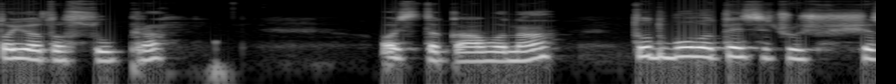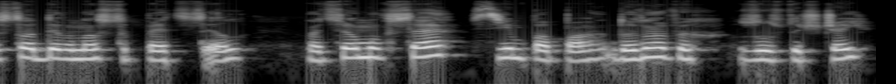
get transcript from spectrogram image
Toyota Supra. Ось така вона. Тут було 1695 сил. На цьому все. Всім па-па. До нових зустрічей.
